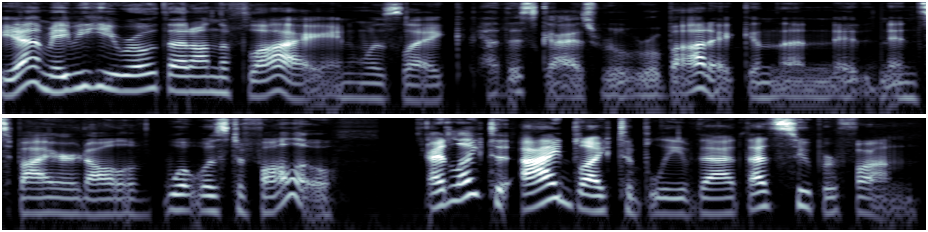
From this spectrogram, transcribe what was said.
Yeah, maybe he wrote that on the fly and was like, yeah, this guy's real robotic. And then it inspired all of what was to follow. I'd like to I'd like to believe that. That's super fun.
